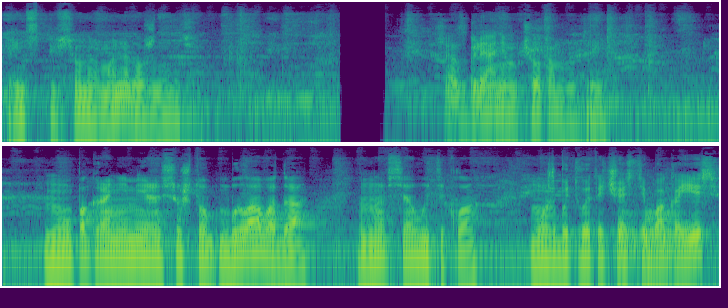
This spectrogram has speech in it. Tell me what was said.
В принципе, все нормально должно быть. Сейчас глянем, что там внутри. Ну, по крайней мере, все, что была вода, она вся вытекла. Может быть, в этой части бака есть?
